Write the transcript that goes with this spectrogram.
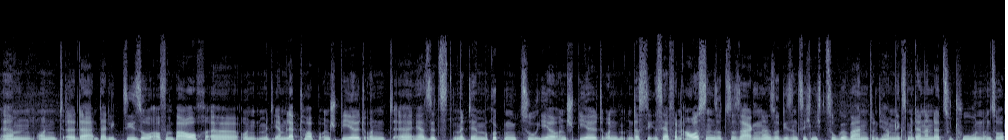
Ähm, und äh, da, da liegt sie so auf dem Bauch äh, und mit ihrem Laptop und spielt und äh, er sitzt mit dem Rücken zu ihr und spielt und das ist ja von außen sozusagen, ne? so die sind sich nicht zugewandt und die haben nichts miteinander zu tun und so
